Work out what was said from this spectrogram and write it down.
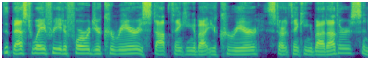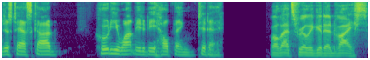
the best way for you to forward your career is stop thinking about your career, start thinking about others, and just ask God, who do you want me to be helping today? Well, that's really good advice.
